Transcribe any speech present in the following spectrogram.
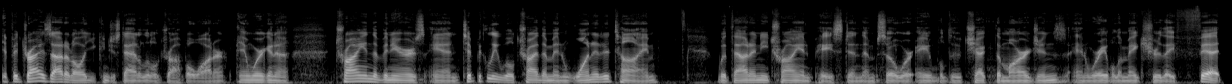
If it dries out at all, you can just add a little drop of water. And we're going to try in the veneers, and typically we'll try them in one at a time without any try and paste in them. So we're able to check the margins and we're able to make sure they fit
